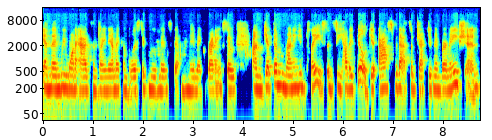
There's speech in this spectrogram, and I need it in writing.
and then we want to add some dynamic and ballistic movements that mimic running. So um, get them running in place and see how they feel. Get asked for that subjective information.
